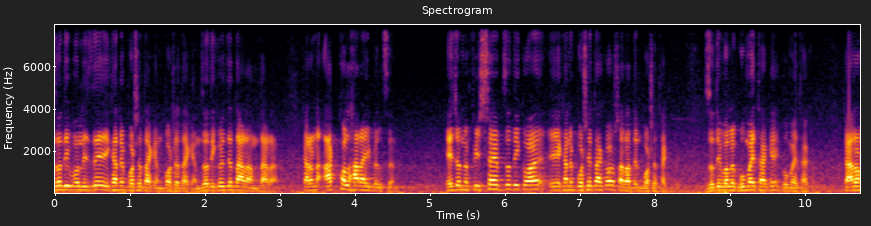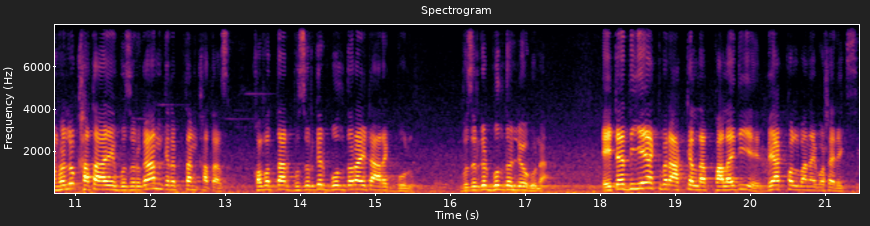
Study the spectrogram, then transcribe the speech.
যদি বলি যে এখানে বসে থাকেন বসে থাকেন। যদি কই যে দাঁড়ান দাঁড়ান। কারণ আক্কল হারাই ফেলছেন। এই জন্য ফির সাহেব যদি কয় এখানে বসে থাকো, সারাদিন বসে থাকবে। যদি বলে ঘুমাই থাকে ঘুমাই থাকো। কারণ হলো খাতায় বুজুর্গান, গ্রেপ্তান খাতাস। খবরদার বুজুর্গের ভুল ধরা, এটা আরেক ভুল। বুজুর্গের ভুল ধরলেও গুণা। এটা দিয়ে একবার আক্কেল দাঁত ফালাই দিয়ে বেয়াক্কল বানায় বসায় রেখছি।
